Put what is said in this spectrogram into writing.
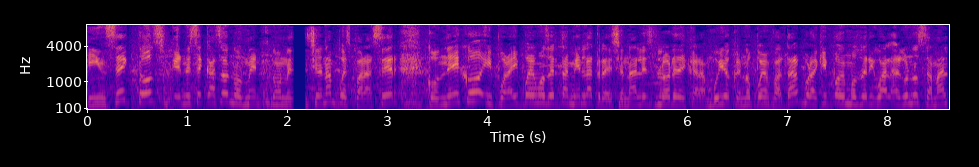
insectos, que en este caso nos, men nos, mencionan pues para hacer conejo y por ahí podemos ver también las tradicionales flores de carambullo que no pueden faltar, por aquí podemos ver igual algunos tamales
